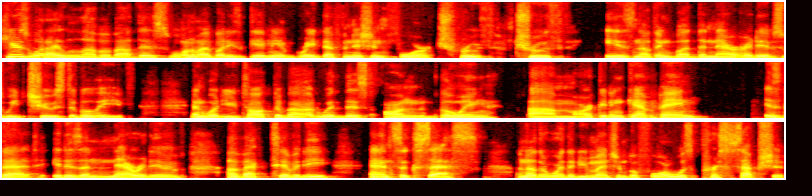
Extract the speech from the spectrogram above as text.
Here's what I love about this. One of my buddies gave me a great definition for truth. Truth is nothing but the narratives we choose to believe. And what you talked about with this ongoing um, marketing campaign is that it is a narrative of activity and success. Another word that you mentioned before was perception.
